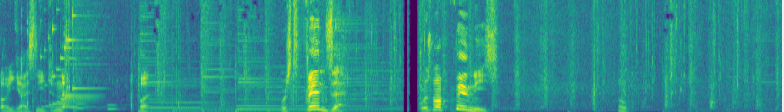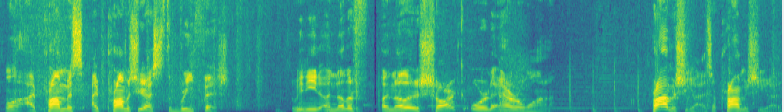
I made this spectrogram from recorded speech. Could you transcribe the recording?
All you guys need to know. But Where's the fins at? Where's my finnies? Well, I promise, I promise you guys three fish. We need another another shark or the arowana. Promise you guys. I promise you guys.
